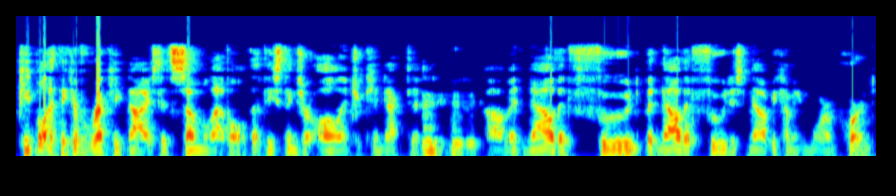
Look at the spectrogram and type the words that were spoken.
people I think have recognized at some level that these things are all interconnected. Mm-hmm. Um, and now that food, but now that food is now becoming more important.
